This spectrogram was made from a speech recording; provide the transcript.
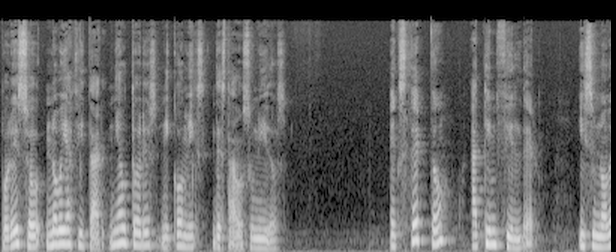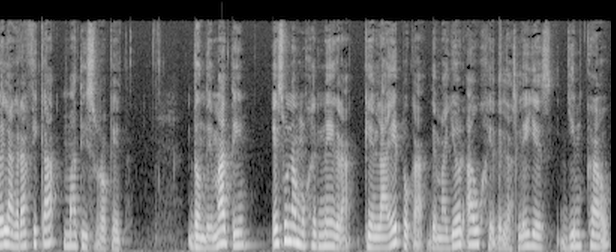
por eso no voy a citar ni autores ni cómics de Estados Unidos. Excepto a Tim Fielder y su novela gráfica Matty's Rocket, donde Matty es una mujer negra que en la época de mayor auge de las leyes Jim Crow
